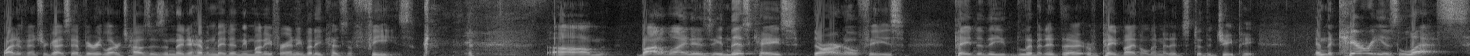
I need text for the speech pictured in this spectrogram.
why do venture guys have very large houses and they haven't made any money for anybody? Because of fees. um, bottom line is, in this case, there are no fees paid to the limited, uh, or paid by the limiteds to the GP. And the carry is less.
